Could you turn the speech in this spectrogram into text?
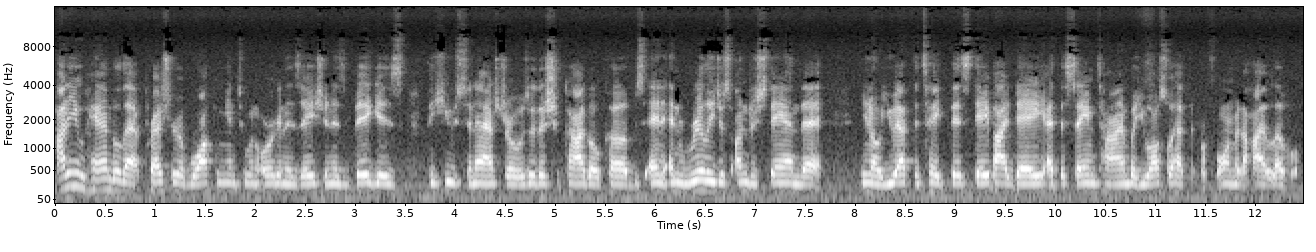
how do you handle that pressure of walking into an organization as big as the Houston Astros or the Chicago Cubs and, and really just understand that, you know, you have to take this day by day at the same time, but you also have to perform at a high level.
